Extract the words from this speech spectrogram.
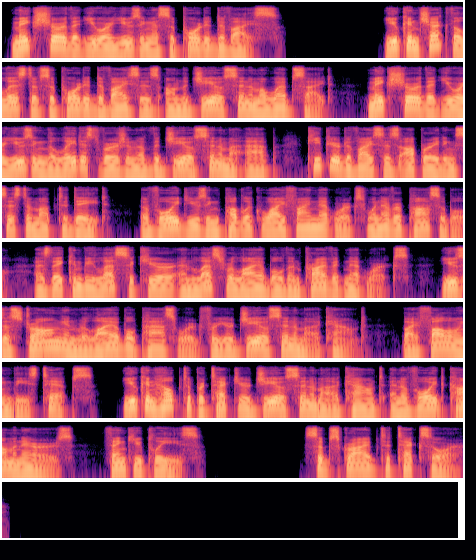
Make sure that you are using a supported device. You can check the list of supported devices on the JioCinema website. Make sure that you are using the latest version of the JioCinema app Keep your device's operating system up to date, avoid using public Wi-Fi networks whenever possible, as they can be less secure and less reliable than private networks. Use a strong and reliable password for your JioCinema account. By following these tips, you can help to protect your JioCinema account and avoid common errors. Thank you please. Subscribe to Techsore.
